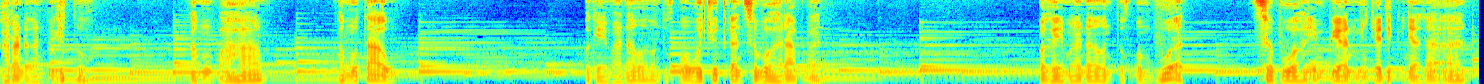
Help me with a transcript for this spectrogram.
Karena dengan begitu, kamu paham, kamu tahu bagaimana untuk mewujudkan sebuah harapan, bagaimana untuk membuat sebuah impian menjadi kenyataan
